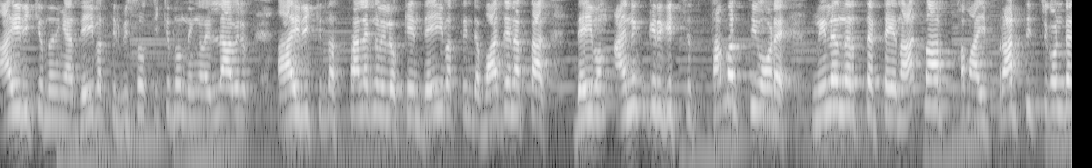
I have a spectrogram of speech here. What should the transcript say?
ആയിരിക്കുന്നത് ഞാൻ ദൈവത്തിൽ വിശ്വസിക്കുന്നു. നിങ്ങളെല്ലാവരും ആയിരിക്കുന്ന സ്ഥലങ്ങളിലൊക്കെയും ദൈവത്തിന്റെ വചനത്താൽ ദൈവം അനുഗ്രഹിച്ച് സമൃദ്ധിയോടെ നിലനിർത്തട്ടെ എന്ന് ആത്മാർത്ഥമായി പ്രാർത്ഥിച്ചുകൊണ്ട്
